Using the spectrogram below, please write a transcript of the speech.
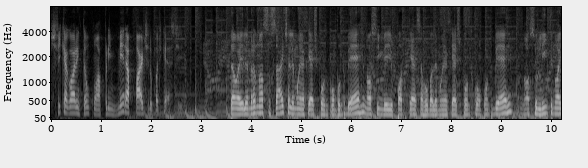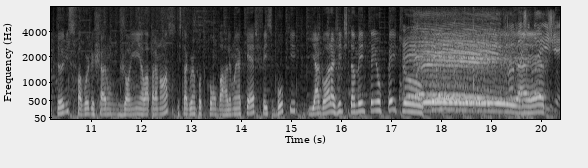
Fique agora então com a primeira parte do podcast. Então aí, lembrando nosso site alemanhacast.com.br, nosso e-mail podcast@alemanhacast.com.br, nosso link no iTunes, favor deixar um joinha lá para nós, instagram.com/alemanhacast, Facebook e agora a gente também tem o Patreon. Ei! Ei! Gente.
